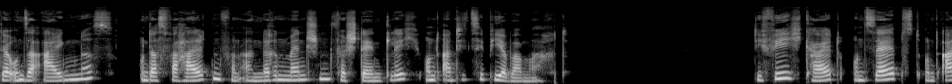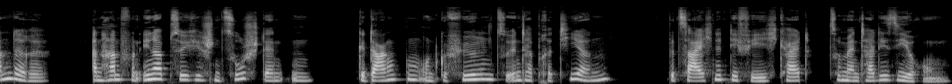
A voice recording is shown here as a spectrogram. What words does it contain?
der unser eigenes und das Verhalten von anderen Menschen verständlich und antizipierbar macht. Die Fähigkeit, uns selbst und andere anhand von innerpsychischen Zuständen, Gedanken und Gefühlen zu interpretieren, bezeichnet die Fähigkeit zur Mentalisierung.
